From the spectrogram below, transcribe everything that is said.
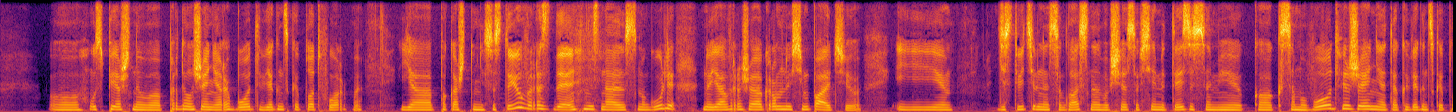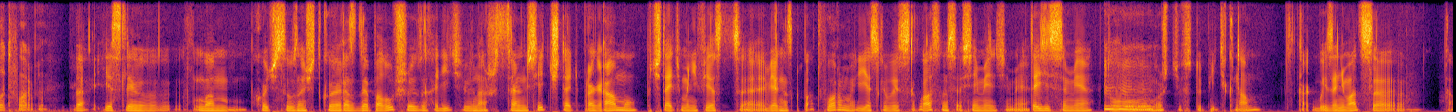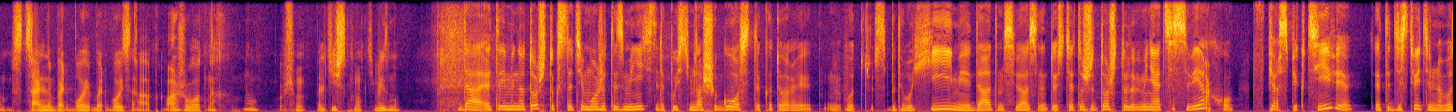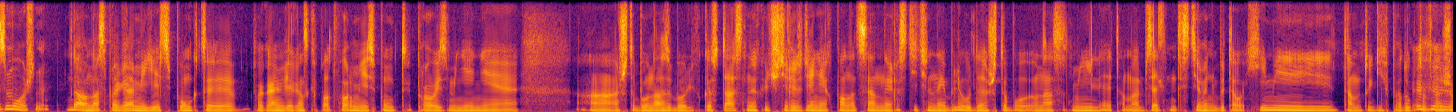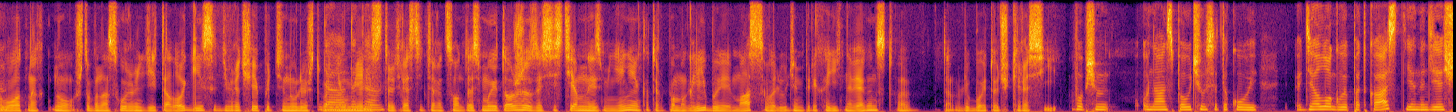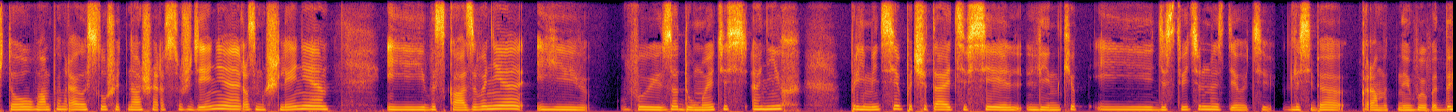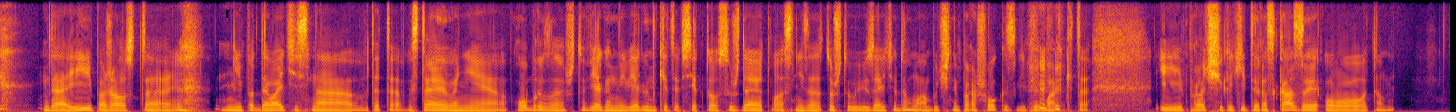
э, успешного продолжения работы веганской платформы. Я пока что не состою в РСД, не знаю, смогу ли, но я выражаю огромную симпатию. И действительно согласна вообще со всеми тезисами как самого движения, так и веганской платформы. Да, если вам хочется узнать, что такое РСД получше, заходите в нашу социальную сеть, читайте программу, почитайте манифест э, веганской платформы. Если вы согласны со всеми этими тезисами, то mm-hmm. можете вступить к нам, как бы и заниматься там, социальной борьбой, борьбой за права животных, ну, в общем, политическим активизмом. Да, это именно то, что, кстати, может изменить, допустим, наши ГОСТы, которые вот с бытовой химией, да, там связаны. То есть это же то, что меняется сверху. В перспективе это действительно возможно. Да, у нас в программе есть пункты, в программе веганской платформы есть пункты про изменение чтобы у нас были в государственных учреждениях полноценные растительные блюда, чтобы у нас отменили там обязательно тестирование бытовой химии, там других продуктов угу. на животных, ну, чтобы у нас уровень диетологии среди врачей подтянули, чтобы да, они умели да, да. строить растительный рацион. То есть мы тоже за системные изменения, которые помогли бы массово людям переходить на веганство там, в любой точке России. В общем, у нас получился такой диалоговый подкаст. Я надеюсь, что вам понравилось слушать наши рассуждения, размышления и высказывания, и вы задумаетесь о них, примите, почитайте все линки и действительно сделайте для себя грамотные выводы. Да, и, пожалуйста, не поддавайтесь на вот это выстраивание образа, что веганы и веганки — это все, кто осуждают вас не за то, что вы юзаете дома обычный порошок из гипермаркета и прочие какие-то рассказы о там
